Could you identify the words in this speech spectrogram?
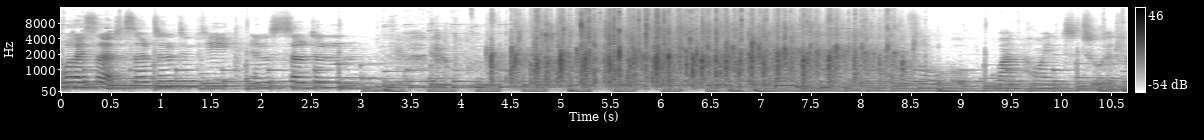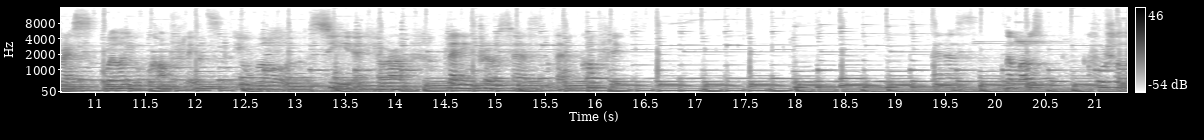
what I said, certainty in certain. also one point to address value conflicts. You will see in your planning process that conflict crucial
